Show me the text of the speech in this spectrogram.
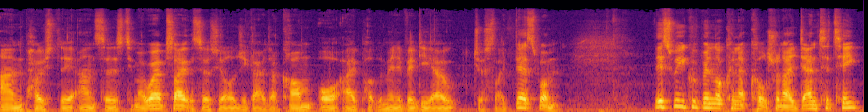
and post the answers to my website, thesociologyguy.com, or I put them in a video just like this one. This week we've been looking at culture and identity.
